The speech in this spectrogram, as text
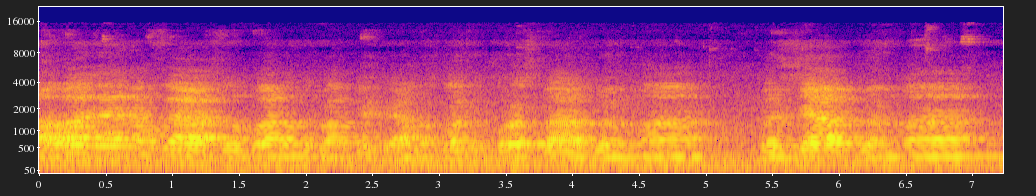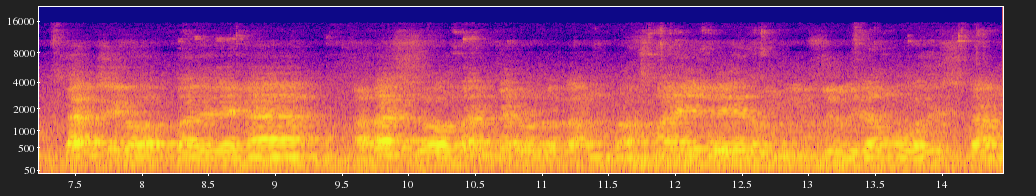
ಆವಾಗ ನಮ್ಗೆ ಆ ಸ್ವರೂಪಾನಂದ ಪ್ರಾಪ್ತಿ ಆಗ್ತದೆ ಪುರಸ್ತಾತ್ ಬ್ರಹ್ಮ ಪಶ್ಚಾತ್ ಬ್ರಹ್ಮ ದಕ್ಷಿಣೋತ್ತರೇಣ ಅಧಶೋಧಂಚ ಪ್ರಕೃತಂ ಬ್ರಹ್ಮೈವೇದಂ ವಿವಿಧಂ ವರಿಷ್ಠಂ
